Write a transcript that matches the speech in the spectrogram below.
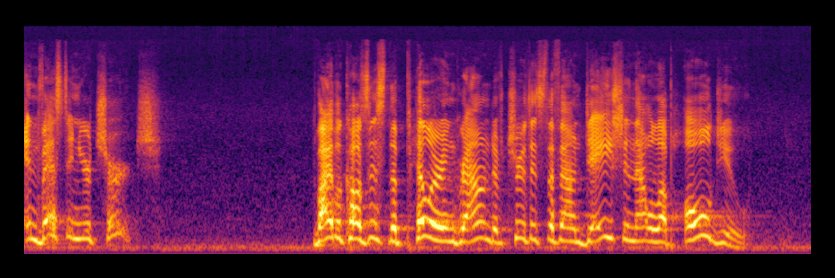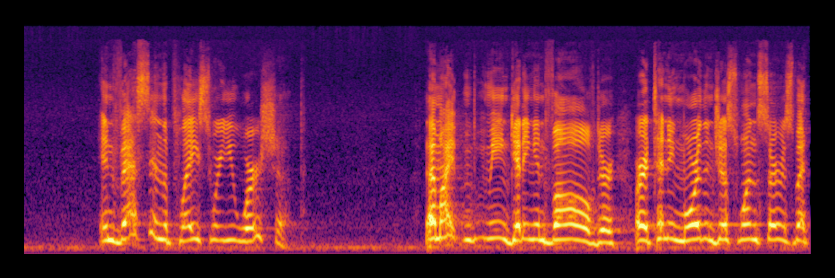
Invest in your church. The Bible calls this the pillar and ground of truth. It's the foundation that will uphold you. Invest in the place where you worship. That might mean getting involved or, or attending more than just one service, but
